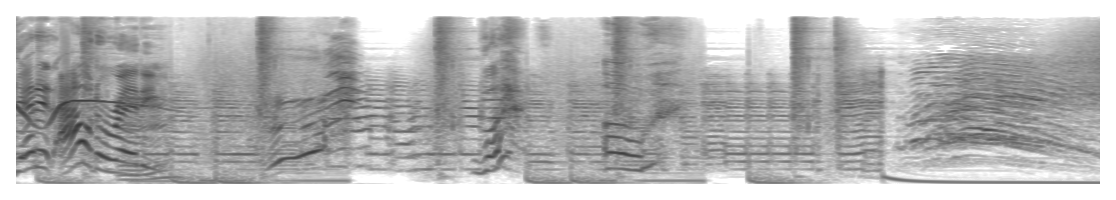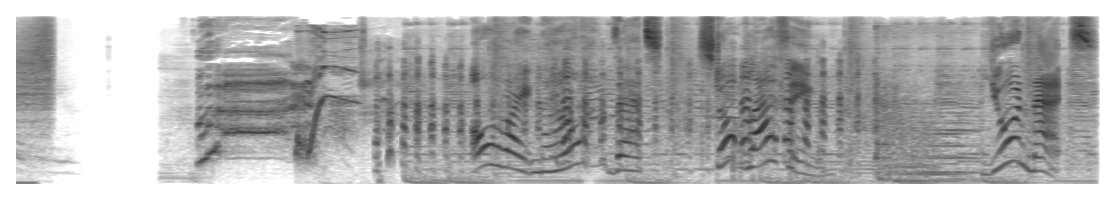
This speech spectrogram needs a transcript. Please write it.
Get it out already! What? Oh. All right now, that's... Stop laughing! You're next.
